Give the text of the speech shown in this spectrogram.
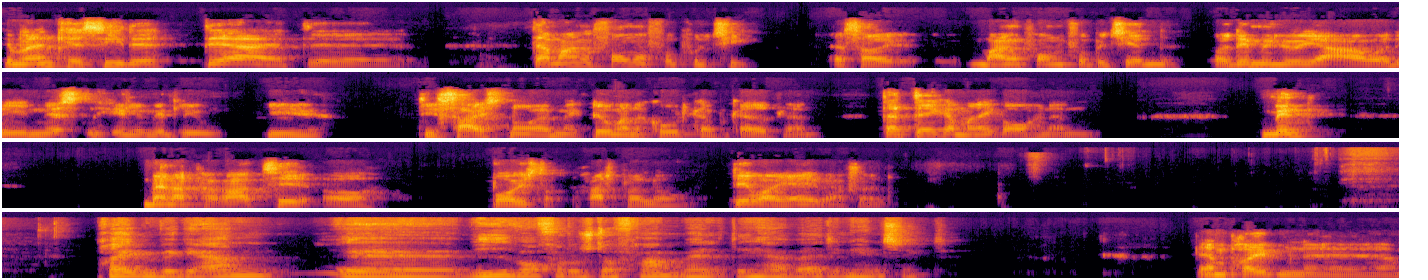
Jamen, hvordan kan jeg sige det? Det er, at øh, der er mange former for politi. Altså mange former for betjente. Og det miljø, jeg arbejdede i næsten hele mit liv, i de 16 år, med, det var narkotika på gadeplan. Der dækker man ikke over hinanden. Men man er parat til at bøje retsplejeloven. Det var jeg i hvert fald. Preben vil gerne øh, vide, hvorfor du står frem med alt det her. Hvad er din hensigt? Jamen Preben, øh,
